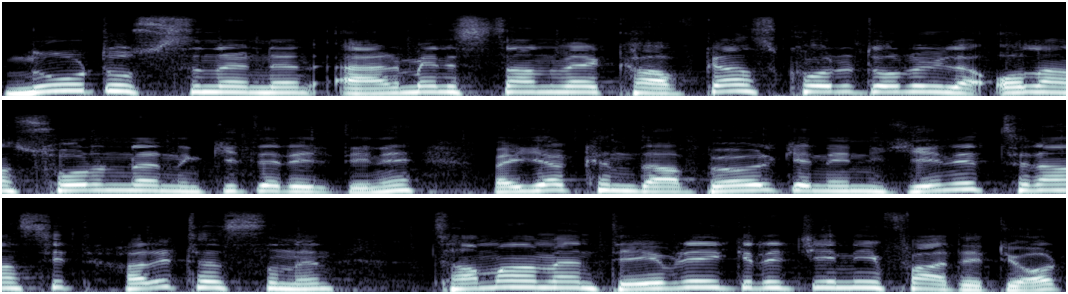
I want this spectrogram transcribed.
Nurduz sınırının Ermenistan ve Kafkas koridoruyla olan sorunlarının giderildiğini ve yakında bölgenin yeni transit haritasının tamamen devreye gireceğini ifade ediyor.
